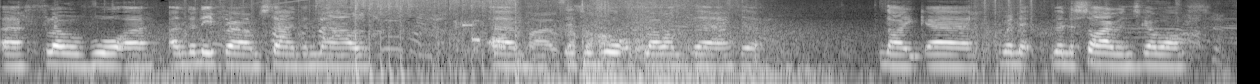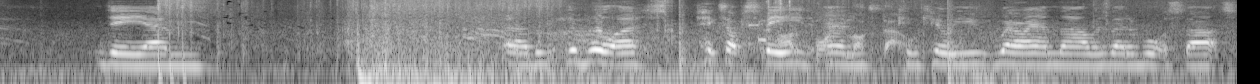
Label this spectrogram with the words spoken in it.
a flow of water underneath where I'm standing now um, there's a water flow under there that, like, uh, when it when the sirens go off, the um, uh, the, the water picks up speed and can kill you. Where I am now is where the water starts.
